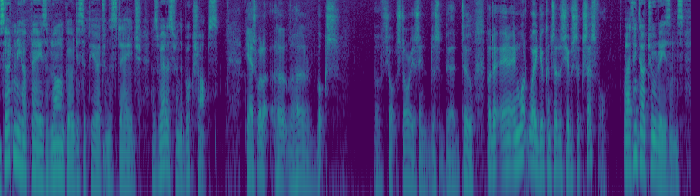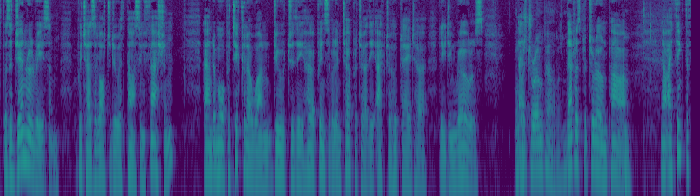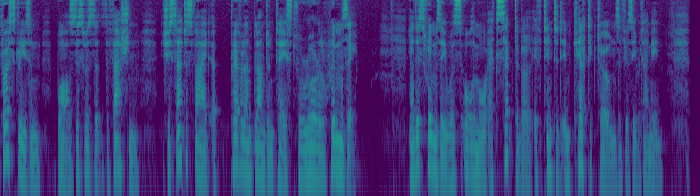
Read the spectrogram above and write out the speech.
Certainly her plays have long ago disappeared from the stage, as well as from the bookshops. Yes, well, her, her books of short stories seem to have disappeared too. But in, in what way do you consider she was successful? Well, I think there are two reasons. There's a general reason, which has a lot to do with passing fashion, and a more particular one due to the, her principal interpreter, the actor who played her leading roles. That was Tyrone Power, wasn't it? That was Tyrone Power. Hmm. Now, I think the first reason was this was the, the fashion. She satisfied a prevalent London taste for rural whimsy. Now, this whimsy was all the more acceptable if tinted in Celtic tones, if you see what I mean.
